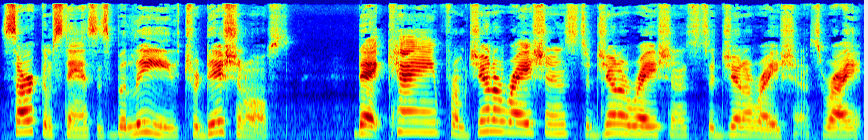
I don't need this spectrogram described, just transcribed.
circumstances believe traditionals that came from generations to generations to generations right?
